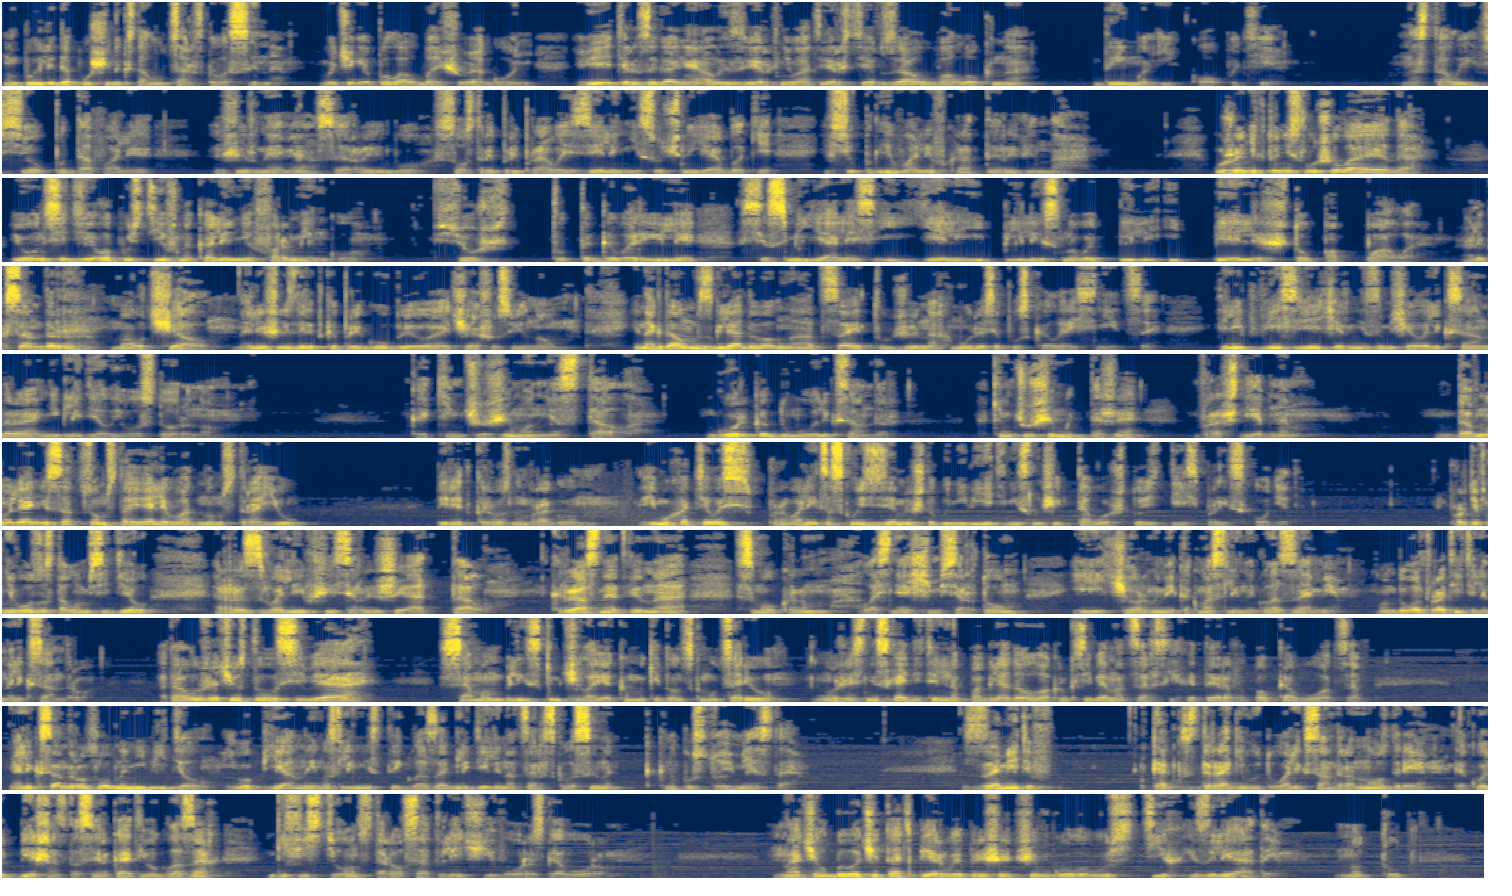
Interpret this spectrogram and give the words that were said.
были допущены к столу царского сына. В очаге пылал большой огонь. Ветер загонял из верхнего отверстия в зал волокна дыма и копоти. На столы все подавали жирное мясо, рыбу с острой приправой зелень и сочные яблоки, и все подливали в кратеры вина. Уже никто не слушал Аэда, и он сидел, опустив на колени фармингу. Все что-то говорили, все смеялись и ели, и пили, и снова пили, и пели, что попало. Александр молчал, лишь изредка пригубливая чашу с вином. Иногда он взглядывал на отца и тут же, нахмурясь, опускал ресницы. Филипп весь вечер не замечал Александра, не глядел в его сторону. «Каким чужим он мне стал!» — горько думал Александр. «Каким чужим и даже враждебным!» Давно ли они с отцом стояли в одном строю перед грозным врагом? Ему хотелось провалиться сквозь землю, чтобы не видеть и не слышать того, что здесь происходит. Против него за столом сидел развалившийся рыжий оттал — красный от вина, с мокрым лоснящимся ртом и черными, как маслины, глазами. Он был отвратителен Александру. Атал уже чувствовал себя самым близким человеком македонскому царю. Он уже снисходительно поглядывал вокруг себя на царских этеров и полководцев. Александр он словно не видел. Его пьяные маслянистые глаза глядели на царского сына, как на пустое место. Заметив как вздрагивают у Александра ноздри, какое бешенство сверкает в его глазах, Гефестион старался отвлечь его разговором. Начал было читать первый пришедший в голову стих из Илиады, но тут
